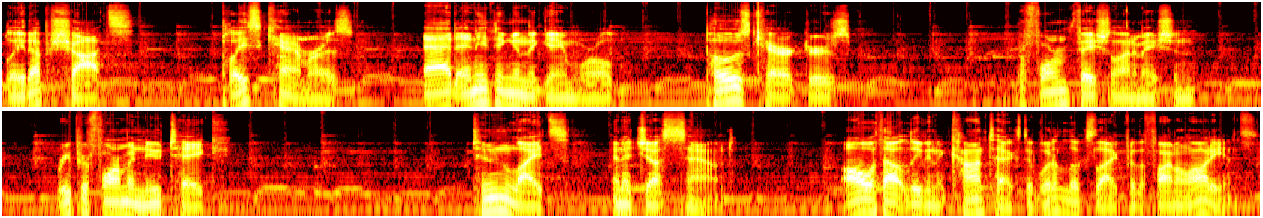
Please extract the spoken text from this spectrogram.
blade up shots, place cameras, add anything in the game world, pose characters, perform facial animation, reperform a new take, tune lights, and adjust sound, all without leaving the context of what it looks like for the final audience.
